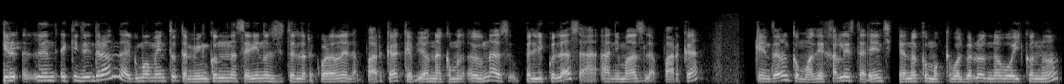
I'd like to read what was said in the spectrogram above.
Que, que entraron en algún momento también con una serie, no sé si ustedes la recuerdan, de La Parca, que había una como, unas películas animadas de La Parca, que entraron como a dejarle esta herencia, ¿no? Como que volverlo el nuevo icono,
